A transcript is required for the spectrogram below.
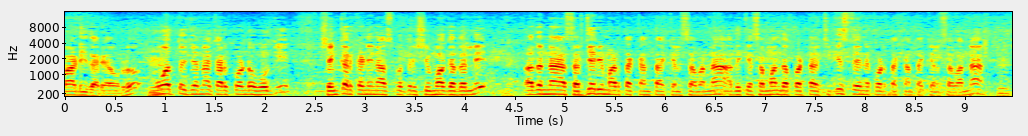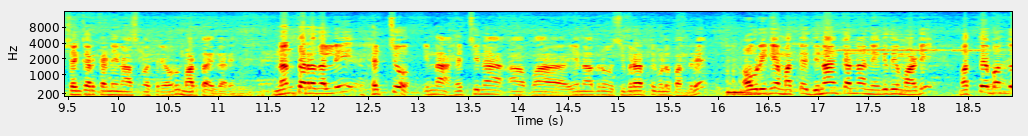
ಮಾಡಿದ್ದಾರೆ ಅವರು. ಮೂವತ್ತು ಜನ ಕರ್ಕೊಂಡು ಹೋಗಿ ಶಂಕರ್ ಕಣ್ಣಿನ ಆಸ್ಪತ್ರೆ ಶಿವಮೊಗ್ಗದಲ್ಲಿ ಅದನ್ನ ಸರ್ಜರಿ ಮಾಡ್ತಕ್ಕಂತ ಕೆಲಸವನ್ನ ಅದಕ್ಕೆ ಸಂಬಂಧಪಟ್ಟ ಚಿಕಿತ್ಸೆಯನ್ನು ಕೊಡ್ತಕ್ಕಂತ ಕೆಲಸವನ್ನ ಶಂಕರ್ ಕಣ್ಣಿನ ಆಸ್ಪತ್ರೆ ಅವರು ಮಾಡ್ತಾ ಇದ್ದಾರೆ. ನಂತರದಲ್ಲಿ ಹೆಚ್ಚು ಇನ್ನ ಹೆಚ್ಚಿನ ಏನಾದರೂ ಶಿಬಿರಾರ್ಥಿಗಳು ಬಂದ್ರೆ ಅವರಿಗೆ ಮತ್ತೆ ದಿನಾಂಕನ ನಿಗದಿ ಮಾಡಿ ಮತ್ತೆ ಬಂದು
